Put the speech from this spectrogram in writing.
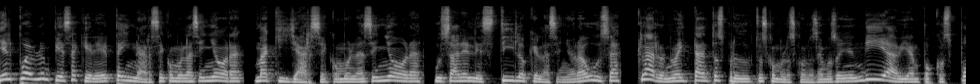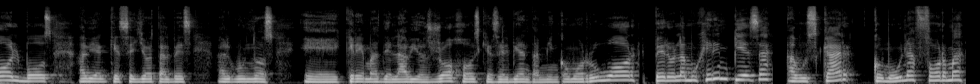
Y el pueblo empieza a querer peinarse como la señora, maquillarse como la señora, usar el estilo que la señora usa. Claro, no hay tantos productos como los conocemos hoy en día, habían pocos polvos, habían, qué sé yo, tal vez algunos eh, cremas de labios rojos que servían también como rubor, pero la mujer empieza a buscar como una forma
